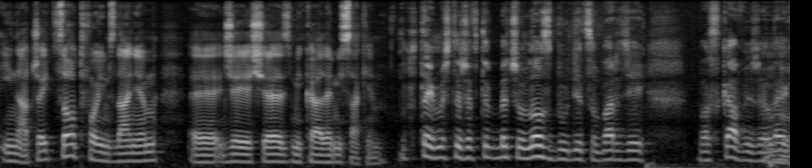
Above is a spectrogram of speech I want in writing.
inaczej. Co Twoim zdaniem e, dzieje się z Mikaelem Isakiem? No tutaj myślę, że w tym meczu los był nieco bardziej łaskawy, że Lech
